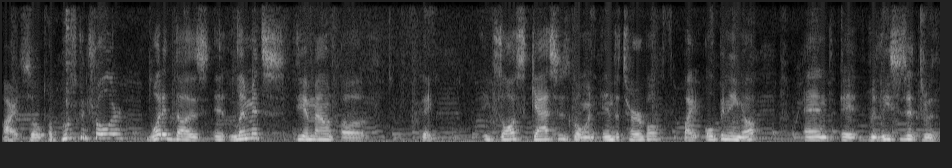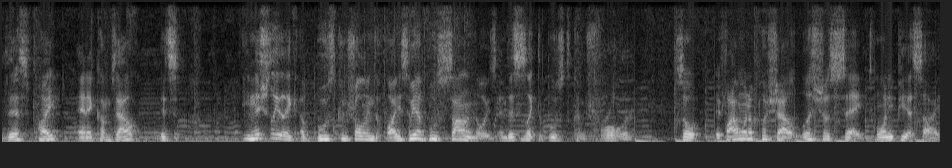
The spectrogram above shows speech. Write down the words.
Alright, so a boost controller, what it does, it limits the amount of exhaust gases going in the turbo by opening up and it releases it through this pipe and it comes out. It's initially like a boost controlling device. We have boost solenoids and this is like the boost controller. So if I want to push out, let's just say 20 psi,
